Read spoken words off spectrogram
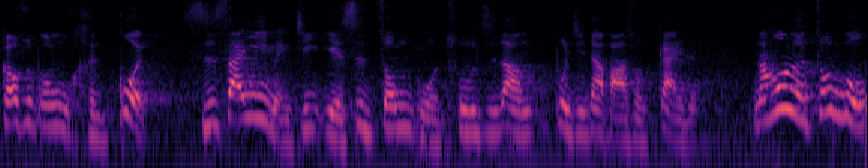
高速公路，很贵，十三亿美金，也是中国出资让布吉纳法索盖的。然后呢，中国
